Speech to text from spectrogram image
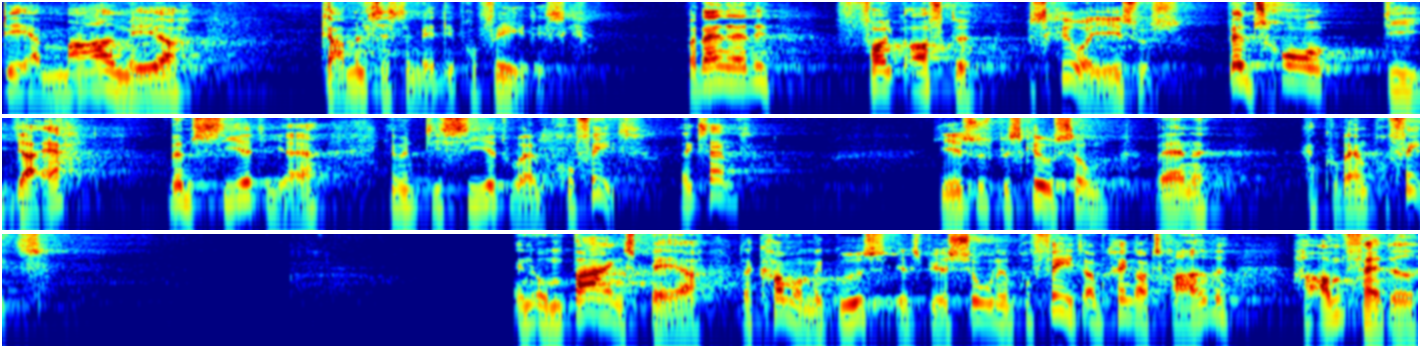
Det er meget mere gammeltestamentlig profetisk. Hvordan er det, folk ofte beskriver Jesus? Hvem tror de, jeg er? Hvem siger de, jeg er? Jamen, de siger, du er en profet. Er ikke sandt? Jesus beskrives som værende, han kunne være en profet. En åbenbaringsbærer, der kommer med Guds inspiration. En profet omkring år 30 har omfattet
